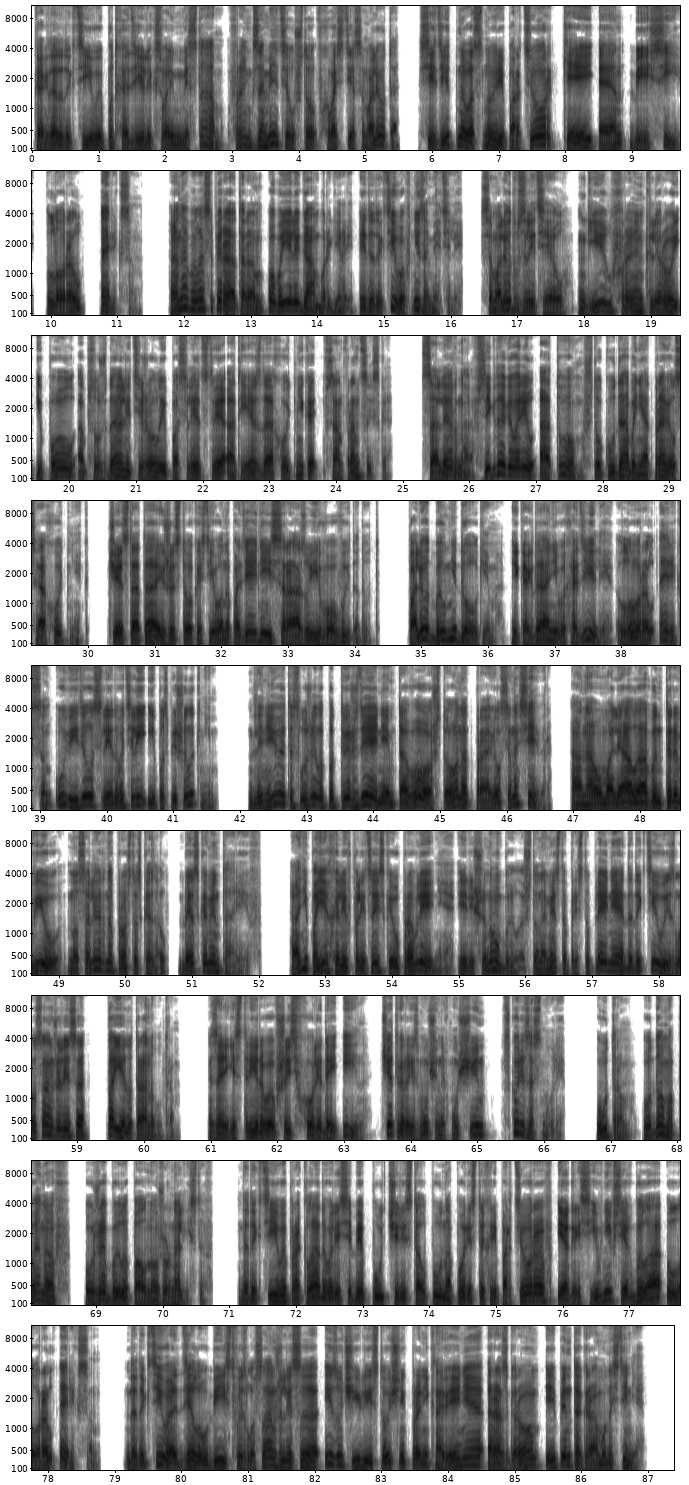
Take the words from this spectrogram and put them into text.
Когда детективы подходили к своим местам, Фрэнк заметил, что в хвосте самолета сидит новостной репортер KNBC Лорел Эриксон. Она была с оператором, оба ели гамбургеры, и детективов не заметили. Самолет взлетел. Гил, Фрэнк, Лерой и Пол обсуждали тяжелые последствия отъезда охотника в Сан-Франциско. Салерно всегда говорил о том, что куда бы ни отправился охотник, чистота и жестокость его нападений сразу его выдадут. Полет был недолгим, и когда они выходили, Лорел Эриксон увидела следователей и поспешила к ним. Для нее это служило подтверждением того, что он отправился на север. Она умоляла об интервью, но Салерно просто сказал «без комментариев». Они поехали в полицейское управление, и решено было, что на место преступления детективы из Лос-Анджелеса поедут рано утром. Зарегистрировавшись в Holiday Inn, четверо измученных мужчин вскоре заснули. Утром у дома Пенов уже было полно журналистов. Детективы прокладывали себе путь через толпу напористых репортеров, и агрессивней всех была Лорел Эриксон. Детективы отдела убийств из Лос-Анджелеса изучили источник проникновения, разгром и пентаграмму на стене.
